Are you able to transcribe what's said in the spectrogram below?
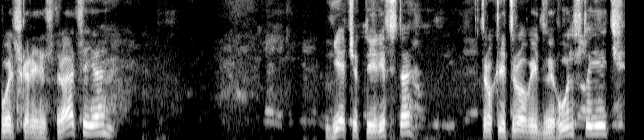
Польська реєстрація. Є 400. Трьохлітровий двигун стоїть.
